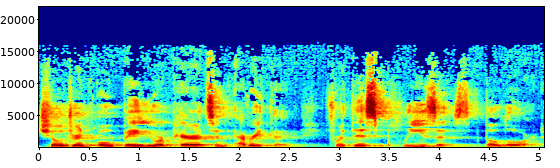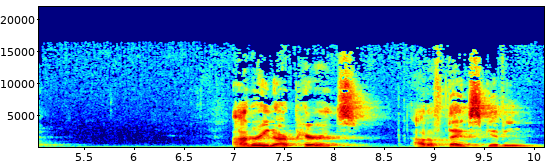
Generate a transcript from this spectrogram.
"Children, obey your parents in everything, for this pleases the Lord." Honoring our parents out of thanksgiving,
